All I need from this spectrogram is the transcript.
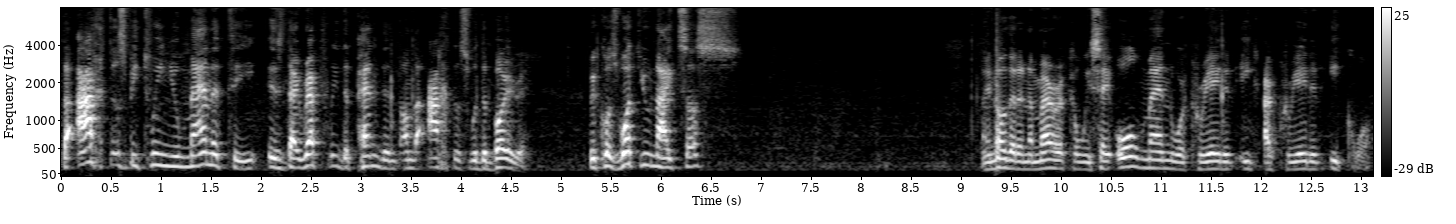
The achdus between humanity is directly dependent on the achdus with the boire, because what unites us. I know that in America we say all men were created are created equal,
